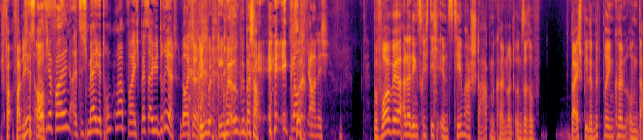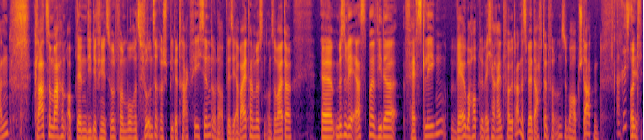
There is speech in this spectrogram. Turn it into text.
Ich fand ich mir ist auch. aufgefallen, als ich mehr getrunken habe, war ich besser hydriert, Leute. Ging, ging mir irgendwie besser. ich glaube ja nicht. Bevor wir allerdings richtig ins Thema starten können und unsere Beispiele mitbringen können, um dann klarzumachen, ob denn die Definition von Moritz für unsere Spiele tragfähig sind oder ob wir sie erweitern müssen und so weiter, äh, müssen wir erstmal wieder festlegen, wer überhaupt in welcher Reihenfolge dran ist. Wer darf denn von uns überhaupt starten? Ach, richtig. Und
